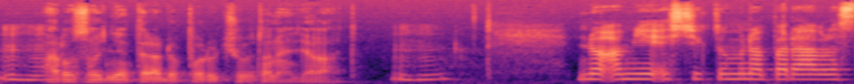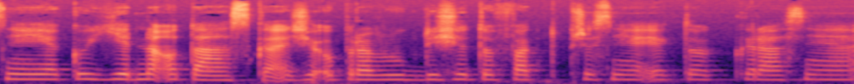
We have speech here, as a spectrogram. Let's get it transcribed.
Mm-hmm. A rozhodně teda doporučuju to nedělat. Mm-hmm. No a mě ještě k tomu napadá vlastně jako jedna otázka, že opravdu, když je to fakt přesně, jak to krásně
